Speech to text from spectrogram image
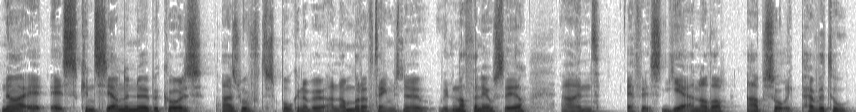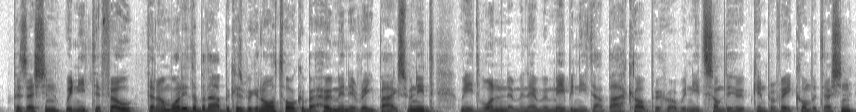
no, it, it's concerning now because as we've spoken about a number of times now, with nothing else there, and if it's yet another absolutely pivotal position we need to fill, then I'm worried about that because we can all talk about how many right backs we need. We need one, and then we maybe need a backup, or we need somebody who can provide competition.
